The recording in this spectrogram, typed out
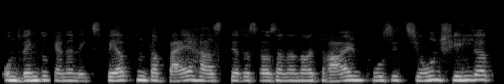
Und wenn du einen Experten dabei hast, der das aus einer neutralen Position schildert,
